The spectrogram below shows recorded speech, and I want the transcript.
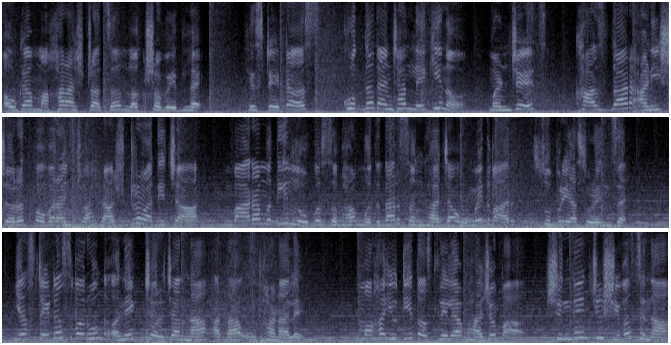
अवघ्या महाराष्ट्राचं लक्ष वेधलंय. हे स्टेटस खुद्द त्यांच्या लेकीनं म्हणजेच खासदार आणि शरद पवारांच्या राष्ट्रवादीच्या बारामती लोकसभा मतदारसंघाच्या उमेदवार सुप्रिया सुळेंचं आहे या स्टेटसवरून अनेक चर्चांना आता उधाण आलंय. महायुतीत असलेल्या भाजपा शिंदेची शिवसेना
